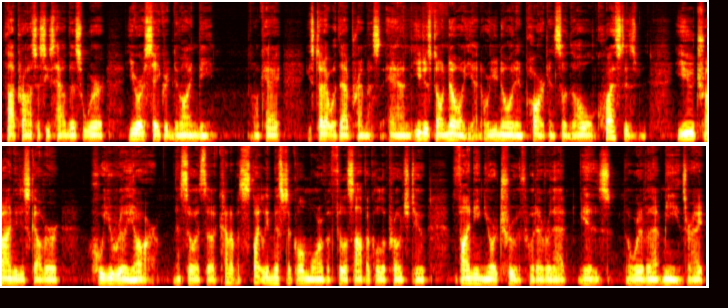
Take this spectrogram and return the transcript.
thought processes have this where you're a sacred divine being Okay? You start out with that premise, and you just don't know it yet, or you know it in part. And so the whole quest is you trying to discover who you really are. And so it's a kind of a slightly mystical, more of a philosophical approach to finding your truth, whatever that is, or whatever that means, right?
